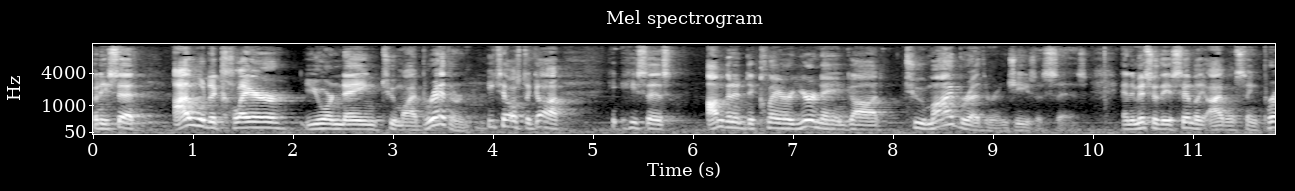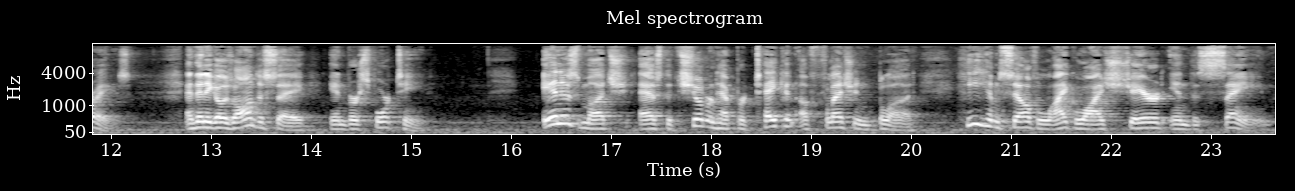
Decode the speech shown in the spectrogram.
But he said, I will declare your name to my brethren. He tells to God, he, he says, I'm going to declare your name, God, to my brethren, Jesus says. In the midst of the assembly, I will sing praise. And then he goes on to say in verse 14, Inasmuch as the children have partaken of flesh and blood, he himself likewise shared in the same,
